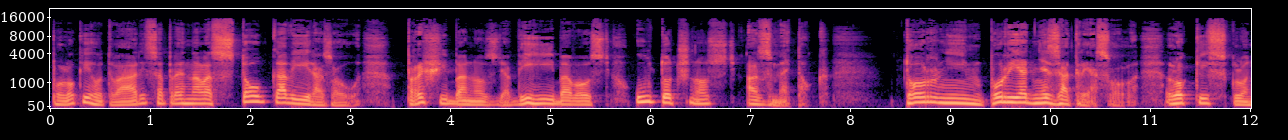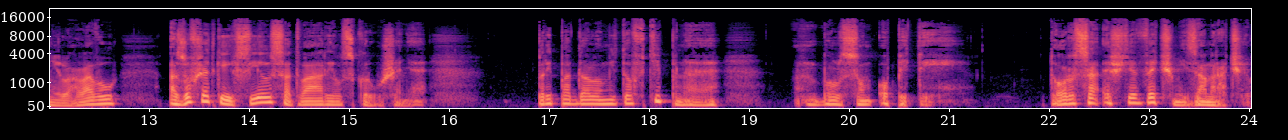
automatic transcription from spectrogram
Po Lokiho tvári sa prehnala stovka výrazov. Prešíbanosť a vyhýbavosť, útočnosť a zmetok. Torním poriadne zatriasol. Loki sklonil hlavu, a zo všetkých síl sa tváril skrúšene. Pripadalo mi to vtipné. Bol som opitý. Thor sa ešte väčšmi zamračil.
